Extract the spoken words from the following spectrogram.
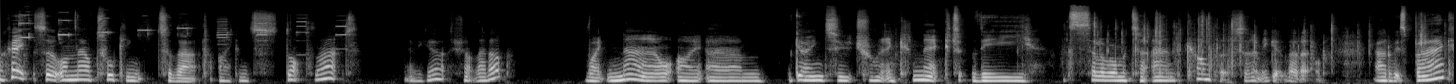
Okay, so I'm now talking to that. I can stop that. There we go, shut that up. Right now, I am going to try and connect the accelerometer and compass. So let me get that out out of its bag.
